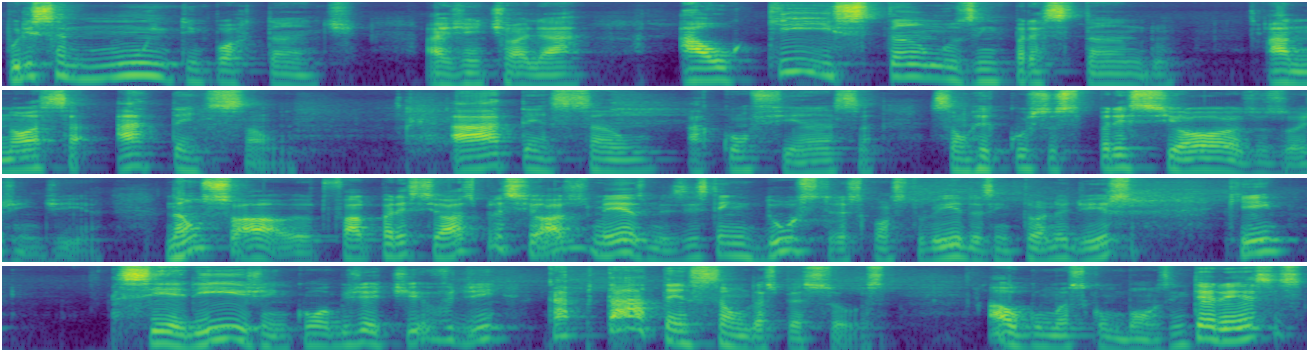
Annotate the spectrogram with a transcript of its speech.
Por isso é muito importante a gente olhar ao que estamos emprestando a nossa atenção. A atenção, a confiança são recursos preciosos hoje em dia. Não só, eu falo preciosos, preciosos mesmo. Existem indústrias construídas em torno disso que se erigem com o objetivo de captar a atenção das pessoas. Algumas com bons interesses,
